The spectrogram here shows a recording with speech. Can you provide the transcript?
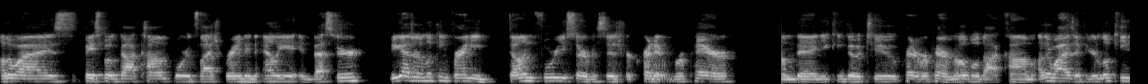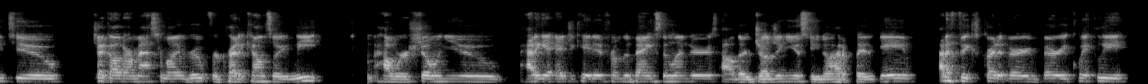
Otherwise, facebook.com forward slash Brandon Elliott Investor. If you guys are looking for any done for you services for credit repair, um, then you can go to creditrepairmobile.com. Otherwise, if you're looking to check out our mastermind group for Credit Counsel Elite, how we're showing you how to get educated from the banks and lenders, how they're judging you so you know how to play the game, how to fix credit very, very quickly.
